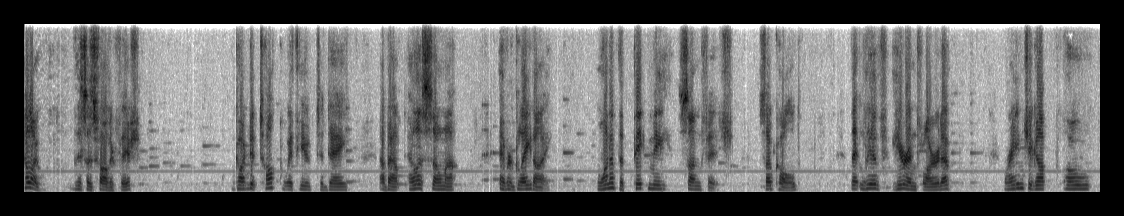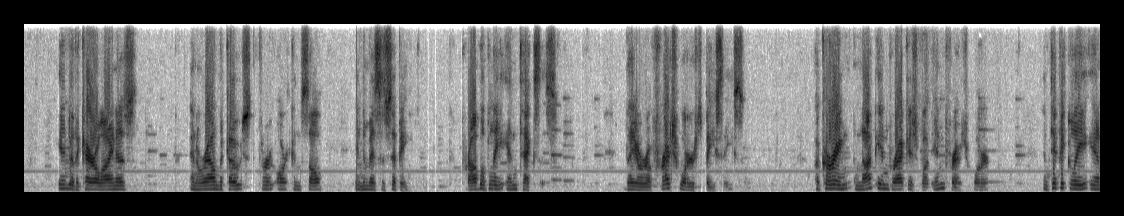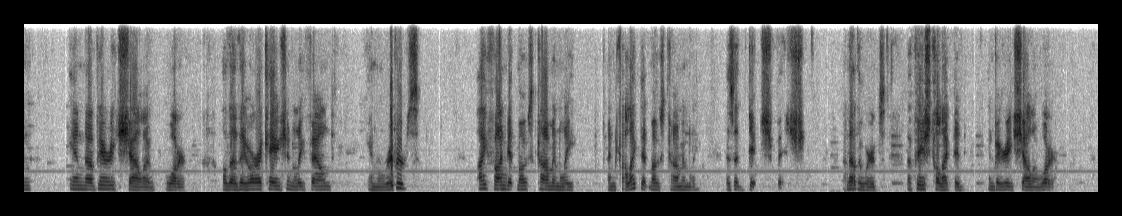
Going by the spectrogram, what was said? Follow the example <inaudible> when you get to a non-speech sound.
Hello, this is Father Fish. I'm going to talk with you today about Elassoma evergladei, one of the pygmy sunfish, so called, that live here in Florida, ranging up oh into the Carolinas and around the coast through Arkansas into Mississippi probably in Texas. They are a freshwater species occurring not in brackish but in freshwater and typically in in very shallow water although they are occasionally found in rivers i find it most commonly and collect it most commonly as a ditch fish <laughs> in other words, a fish collected in very shallow water.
